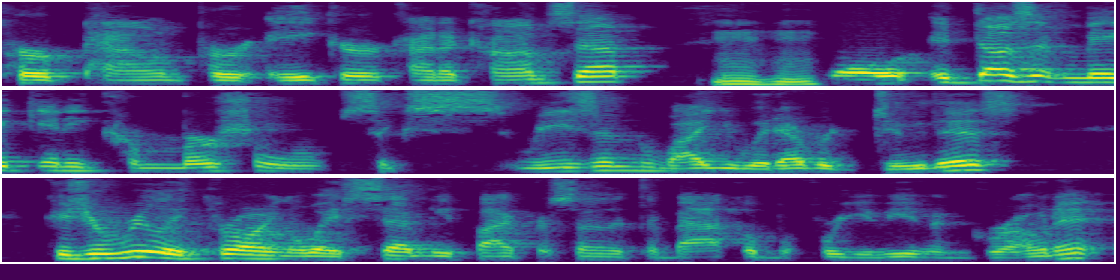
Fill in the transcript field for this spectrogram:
per pound per acre kind of concept. Mm-hmm. So it doesn't make any commercial reason why you would ever do this because you're really throwing away 75% of the tobacco before you've even grown it.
